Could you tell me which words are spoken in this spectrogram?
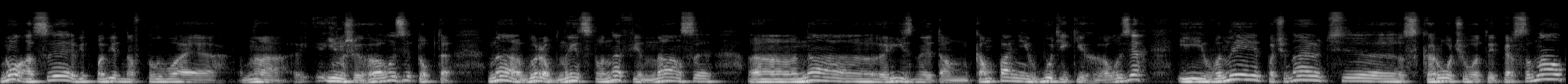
Ну, а це відповідно впливає на інші галузі, тобто на виробництво, на фінанси, е, на різні там компанії в будь-яких галузях, і вони починають е, скорочувати персонал.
